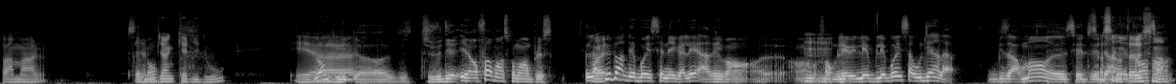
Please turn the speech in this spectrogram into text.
pas mal. J'aime bien Khalidou. Et non, je veux dire, il est en forme en ce moment en plus. La plupart des boys sénégalais arrivent en, mm, forme. Mm, mm. les, les, les boys saoudiens là, bizarrement, euh, c'est intéressant.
